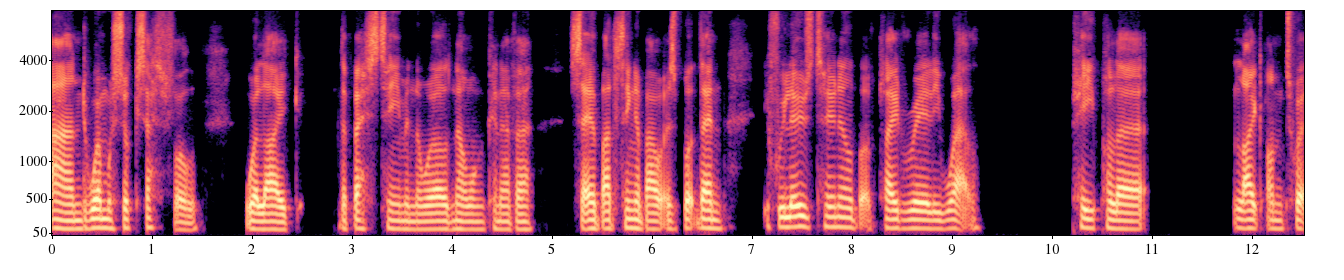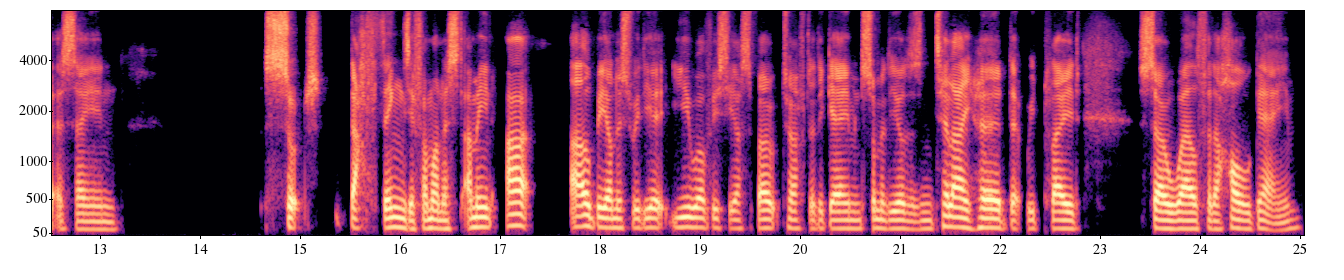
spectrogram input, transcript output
And when we're successful, we're like the best team in the world. No one can ever say a bad thing about us. But then if we lose 2 0 but have played really well, people are like on Twitter saying such daft things, if I'm honest. I mean, I I'll be honest with you. You obviously I spoke to after the game and some of the others until I heard that we'd played so well for the whole game.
